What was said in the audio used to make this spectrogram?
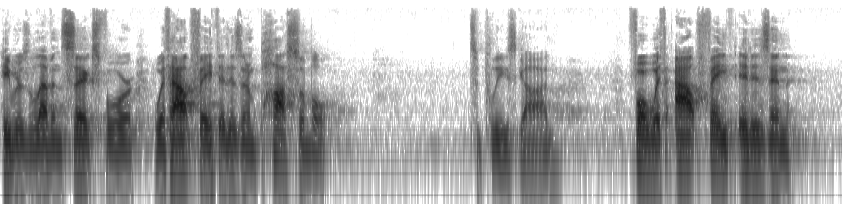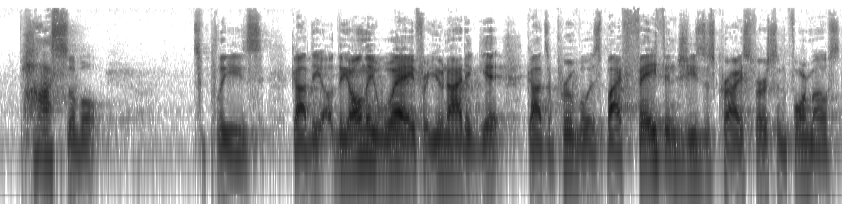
Hebrews 11, 6, for without faith it is impossible to please God. For without faith it is impossible to please God. The, the only way for you and I to get God's approval is by faith in Jesus Christ, first and foremost,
